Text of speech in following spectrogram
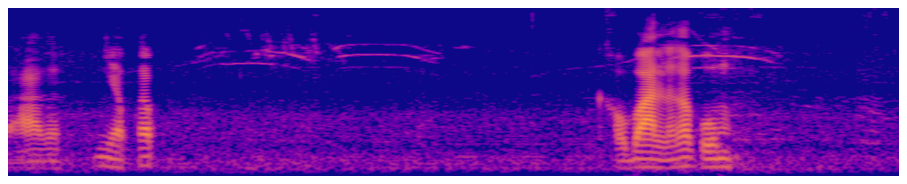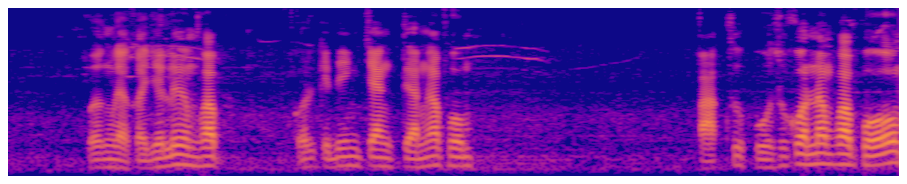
ตาก็เงียบครับ เข้าบ้านแล้วครับผมเบิ่งแล้วก็อย่าลืมครับกดกระดิ่งแจ้งเตือนครับผมฝากสุขผู้สุกคนนะครับผม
